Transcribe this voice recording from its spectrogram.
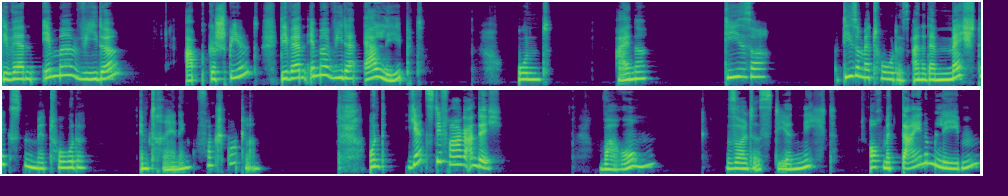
die werden immer wieder abgespielt, die werden immer wieder erlebt und eine dieser diese Methode ist eine der mächtigsten Methode im Training von Sportlern. Und jetzt die Frage an dich. Warum sollte es dir nicht auch mit deinem Leben,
